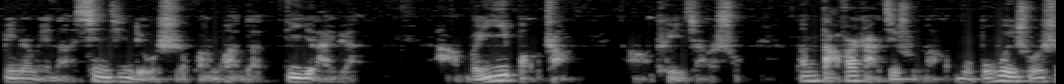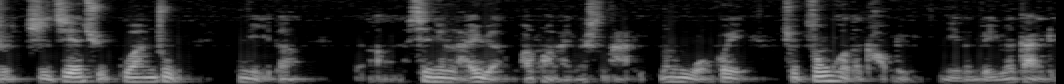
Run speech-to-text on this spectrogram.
并认为呢现金流是还款的第一来源，啊，唯一保障，啊，可以这样说。那么打分卡技术呢，我不会说是直接去关注你的。啊，现金来源、还款来源是哪里？那么我会去综合的考虑你的违约概率，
